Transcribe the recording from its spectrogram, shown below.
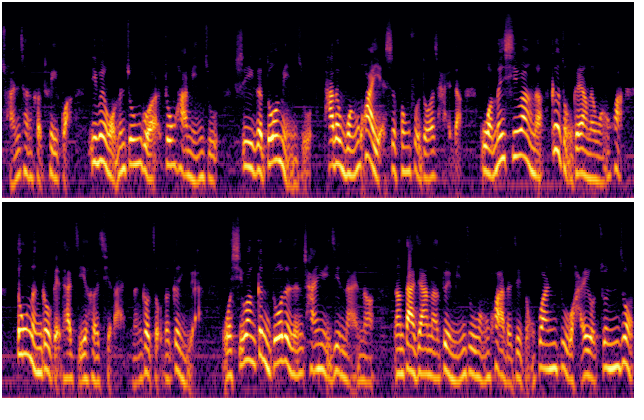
传承和推广。因为我们中国中华民族是一个多民族，它的文化也是丰富多彩的。我们希望呢，各种各样的文化都能够给它结合起来，能够走得更远。我希望更多的人参与进来呢，让大家呢对民族文化的这种关注还有尊重，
